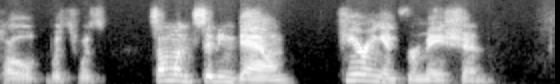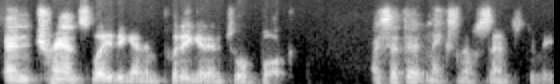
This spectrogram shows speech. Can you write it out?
told which was someone sitting down hearing information and translating it and putting it into a book. I said, that makes no sense to me.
